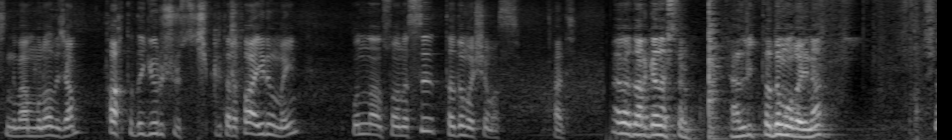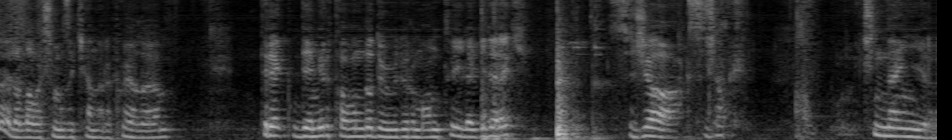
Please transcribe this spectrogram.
Şimdi ben bunu alacağım. Tahtada görüşürüz. Hiçbir tarafa ayrılmayın. Bundan sonrası tadım aşaması. Hadi. Evet arkadaşlarım. Geldik tadım olayına. Şöyle lavaşımızı kenara koyalım. Direkt demir tavında dövülür mantığıyla giderek sıcak sıcak içinden yiyelim.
